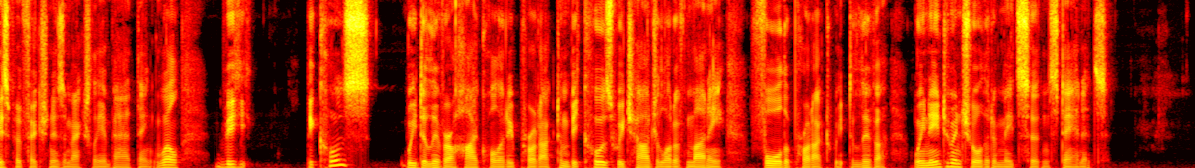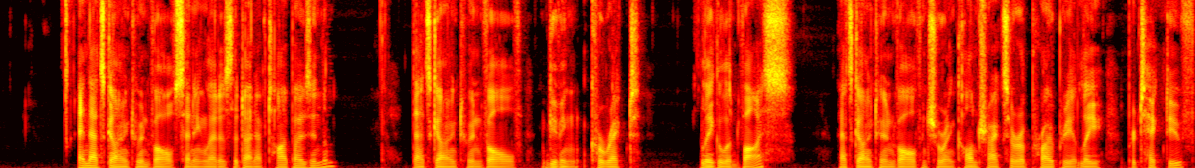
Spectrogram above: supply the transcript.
is perfectionism actually a bad thing? Well, be, because we deliver a high quality product and because we charge a lot of money for the product we deliver, we need to ensure that it meets certain standards. And that's going to involve sending letters that don't have typos in them. That's going to involve giving correct legal advice. That's going to involve ensuring contracts are appropriately protective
